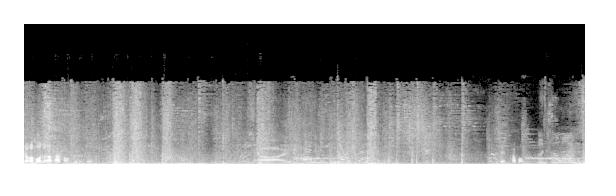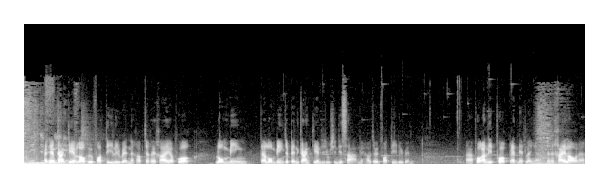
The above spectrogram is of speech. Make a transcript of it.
เดี๋ยวก็หมดแล้วครับท่าสองเจ็บครับผม ไอเทมกลางเกมเราคือ 40 Revenge นะครับ จะคล้ายๆกับพวก Roaming แต่ Roaming จะเป็นกลางเกมจะอยู่ชิ้นที่ 3 นะครับ จะเป็น 40 Revenge อ่าพวกอลิสพวกแอดเน็ตอะไรเงี้ย จะคล้ายๆเรานะ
